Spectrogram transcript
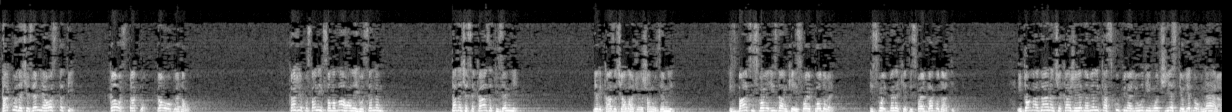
tako da će zemlja ostati kao staklo, kao ogledalo. Kaže poslanik sallallahu alaihi wasallam tada će se kazati zemlji jeli kazat će Allah Đelešanu zemlji izbaci svoje izdanke i svoje plodove i svoj bereket i svoje blagodati. I toga dana će kaže jedna velika skupina ljudi moći jesti od jednog nara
